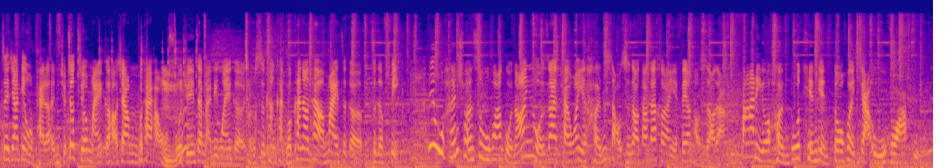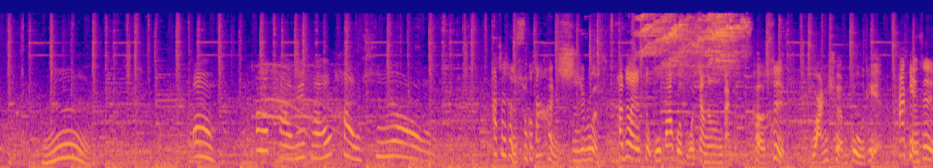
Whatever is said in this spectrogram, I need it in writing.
这家店我排了很久，就只有买一个好像不太好，我决定再买另外一个尝试看看。我看到它有卖这个这个 fig，因为我很喜欢吃无花果，然后因为我在台湾也很少吃到它，在荷兰也非常少吃到它。巴黎有很多甜点都会加无花果，嗯，湿润，它真的是无花果果酱那种感觉，可是完全不甜。它甜是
